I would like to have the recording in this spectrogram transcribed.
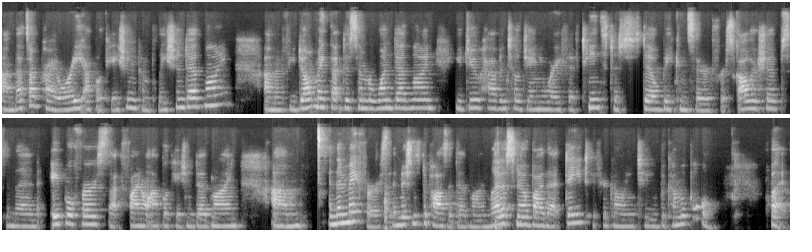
Um, that's our priority application completion deadline. Um, if you don't make that December 1 deadline, you do have until January 15th to still be considered for scholarships. And then April 1st, that final application deadline. Um, and then May 1st, admissions deposit deadline. Let us know by that date if you're going to become a bull. But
